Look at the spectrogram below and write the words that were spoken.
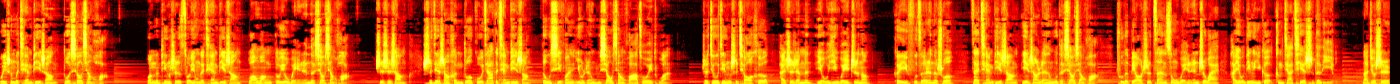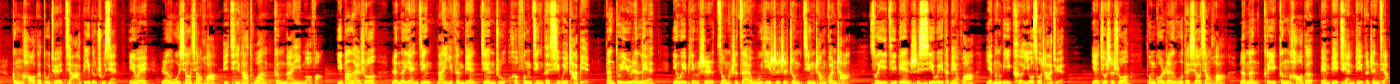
为什么钱币上多肖像画？我们平时所用的钱币上往往都有伟人的肖像画。事实上，世界上很多国家的钱币上都喜欢用人物肖像画作为图案。这究竟是巧合，还是人们有意为之呢？可以负责任地说，在钱币上印上人物的肖像画，除了表示赞颂伟人之外，还有另一个更加切实的理由。那就是更好的杜绝假币的出现，因为人物肖像画比其他图案更难以模仿。一般来说，人的眼睛难以分辨建筑和风景的细微差别，但对于人脸，因为平时总是在无意识之中经常观察，所以即便是细微的变化，也能立刻有所察觉。也就是说，通过人物的肖像画，人们可以更好地辨别钱币的真假。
